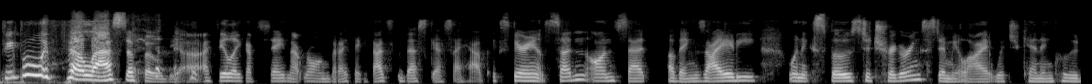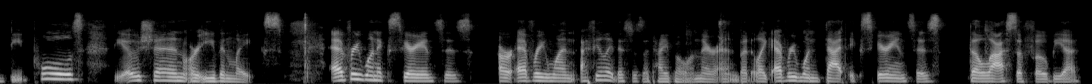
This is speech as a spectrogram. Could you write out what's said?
People with thalassophobia, I feel like I'm saying that wrong, but I think that's the best guess I have. Experience sudden onset of anxiety when exposed to triggering stimuli, which can include deep pools, the ocean, or even lakes. Everyone experiences, or everyone, I feel like this is a typo on their end, but like everyone that experiences thalassophobia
